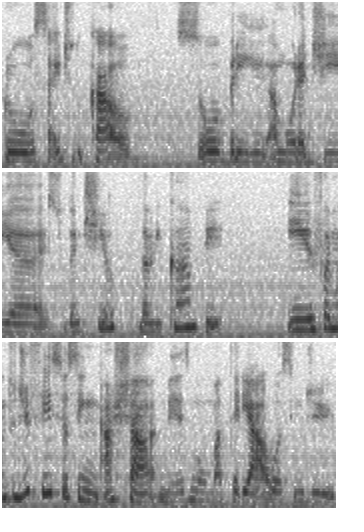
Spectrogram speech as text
para o site do CAL sobre a moradia estudantil da Unicamp, e foi muito difícil, assim, achar mesmo material, assim, de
